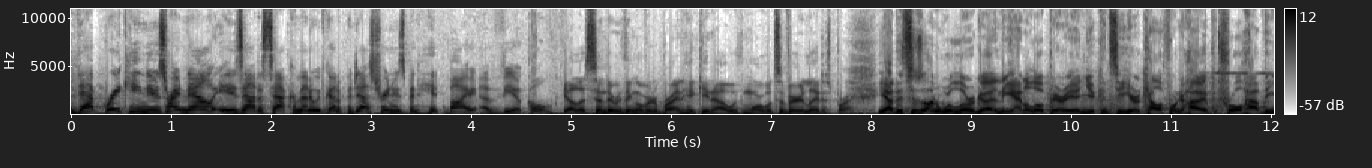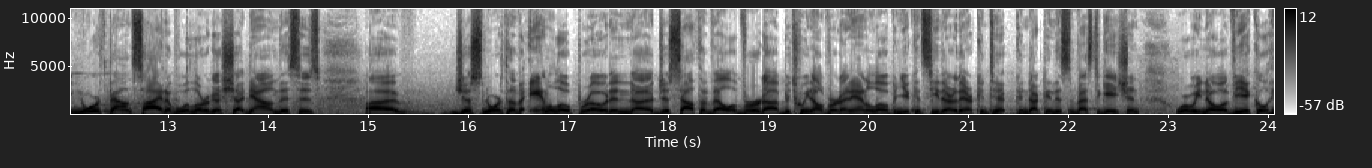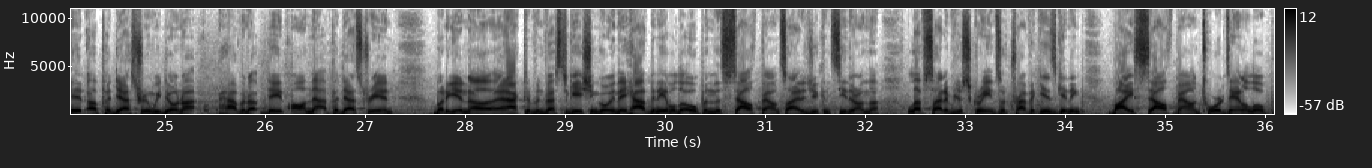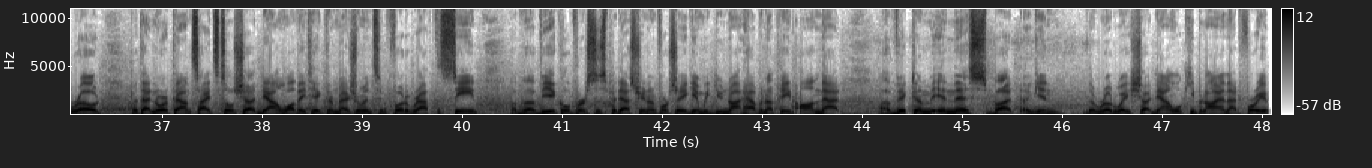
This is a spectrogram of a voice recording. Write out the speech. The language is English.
That breaking news right now is out of Sacramento. We've got a pedestrian who's been hit by a vehicle. Yeah, let's send everything over to Brian Hickey now with more. What's the very latest, Brian? Yeah, this is on Walerga in the Antelope area, and you can see here California Highway Patrol have the northbound side of Walerga shut down. This is uh, just north of Antelope Road and uh, just south of Elverta, between Elverta and Antelope. And you can see there they're conducting this investigation where we know a vehicle hit a pedestrian. We do not have an update on that pedestrian, but again, uh, an active investigation going. They have been able to open the southbound side, as you can see there on the left side of your screen. So traffic is getting by southbound towards Antelope Road, but that northbound side still shut down while they take their measurements and photograph the scene of the vehicle versus pedestrian. Unfortunately, again, we do not have an update on that uh, victim in this, but again, the roadway shut down. We'll keep an eye on that for you.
